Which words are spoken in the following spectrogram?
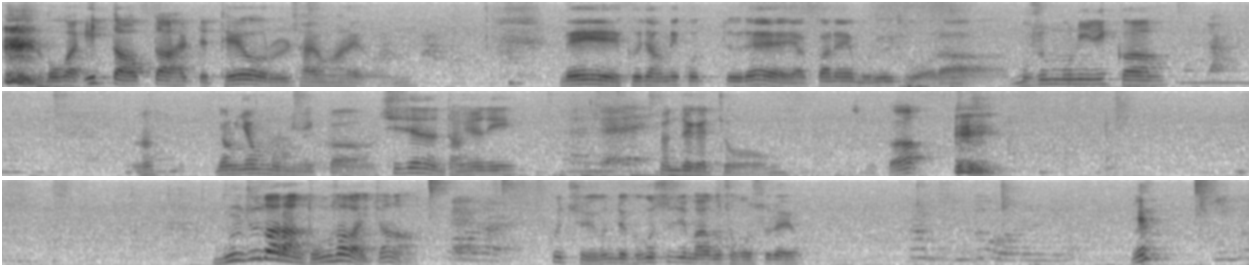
뭐가 있다 없다 할 때 대어를 사용하래요. 매일 그 장미꽃들에 약간의 물을 주어라. 무슨 문이니까? 약. 어? 명령문이니까 시제는 당연히 현재. 현재겠죠. 그렇습니까? 물 주다란 동사가 있잖아. 네. 그렇지. 근데 그거 쓰지 말고 저거 쓰래요. 그럼 기도 어른이요? 예? 기도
